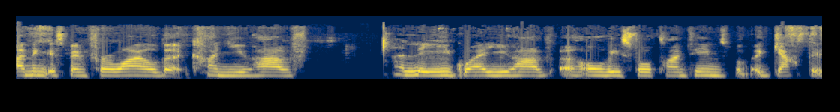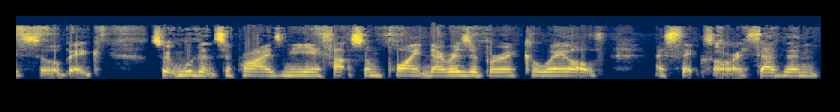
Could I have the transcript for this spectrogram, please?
I think it's been for a while that can you have a league where you have uh, all these full time teams, but the gap is so big. So it wouldn't surprise me if at some point there is a breakaway of a six or a seven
